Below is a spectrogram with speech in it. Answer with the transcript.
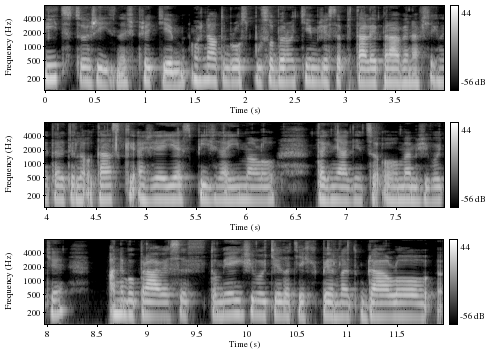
víc co říct než předtím. Možná to bylo způsobeno tím, že se ptali právě na všechny tady tyhle otázky a že je spíš zajímalo tak nějak něco o mém životě. A nebo právě se v tom jejich životě za těch pět let událo eh,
